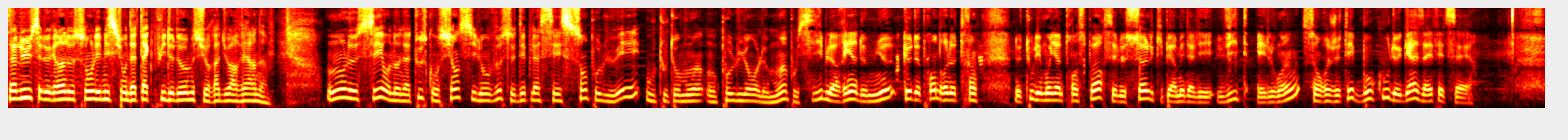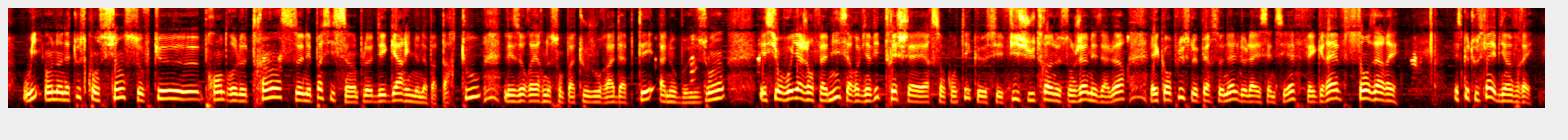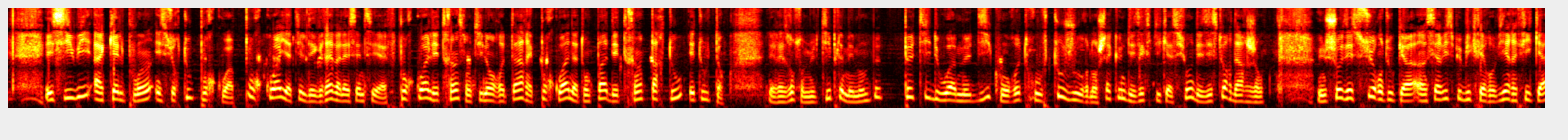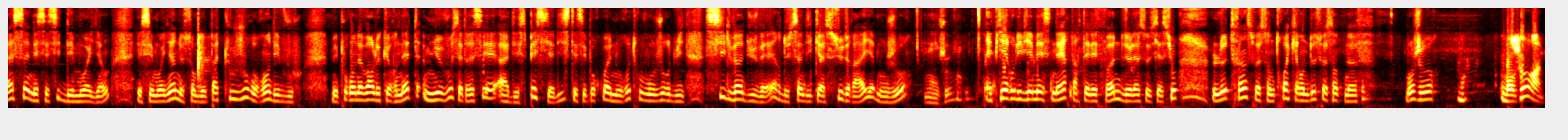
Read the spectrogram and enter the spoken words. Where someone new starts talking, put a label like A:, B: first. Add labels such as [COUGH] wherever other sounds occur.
A: Salut, c'est le grain de son, l'émission d'attaque puis de dôme sur Radio Arverne. On le sait, on en a tous conscience, si l'on veut se déplacer sans polluer, ou tout au moins en polluant le moins possible, rien de mieux que de prendre le train. De tous les moyens de transport, c'est le seul qui permet d'aller vite et loin sans rejeter beaucoup de gaz à effet de serre. Oui, on en a tous conscience, sauf que prendre le train, ce n'est pas si simple. Des gares, il n'y en a pas partout, les horaires ne sont pas toujours adaptés à nos besoins, et si on voyage en famille, ça revient vite très cher, sans compter que ces fichus trains ne sont jamais à l'heure, et qu'en plus le personnel de la SNCF fait grève sans arrêt. Est-ce que tout cela est bien vrai? Et si oui, à quel point? Et surtout pourquoi? Pourquoi y a-t-il des grèves à la SNCF Pourquoi les trains sont-ils en retard? Et pourquoi n'a-t-on pas des trains partout et tout le temps? Les raisons sont multiples, mais mon petit doigt me dit qu'on retrouve toujours dans chacune des explications des histoires d'argent. Une chose est sûre en tout cas, un service public ferroviaire efficace nécessite des moyens, et ces moyens ne semblent pas toujours au rendez-vous. Mais pour en avoir le cœur net, mieux vaut s'adresser à des spécialistes, et c'est pourquoi nous retrouvons aujourd'hui Sylvain Duvert du syndicat Sudrail, bonjour.
B: Bonjour.
A: Et Pierre-Olivier Messner par téléphone de l'association Le Train 63 42 69. Bonjour.
C: Bonjour.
